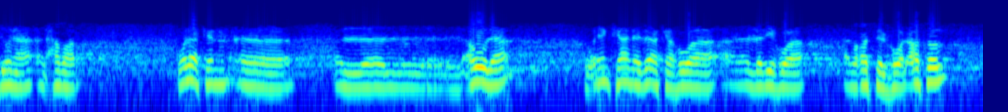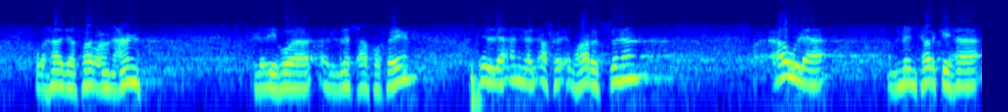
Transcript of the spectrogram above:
دون الحضر. ولكن آه، الأولى وإن كان ذاك هو الذي هو الغسل هو الأصل وهذا فرع عنه الذي هو المسح الخفين إلا أن الأخ إظهار السنن أولى من تركها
